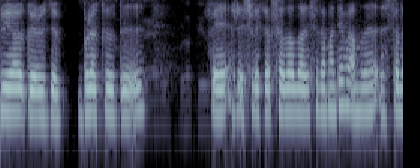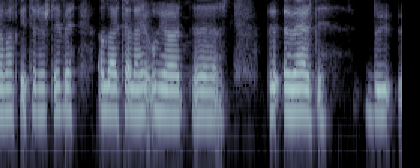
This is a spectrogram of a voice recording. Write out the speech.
rüya gördü bırakıldığı ve Resul-i Ekrem sallallahu aleyhi ve sellem'e devamlı salavat getirirdi ve allah Teala'ya uyar, e, överdi e,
